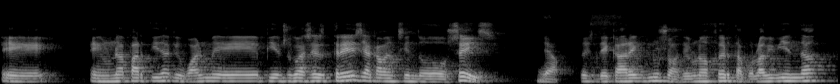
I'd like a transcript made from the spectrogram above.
eh, en una partida que igual me pienso que va a ser tres y acaban siendo seis. Ya. Pues de cara incluso a hacer una oferta por la vivienda,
